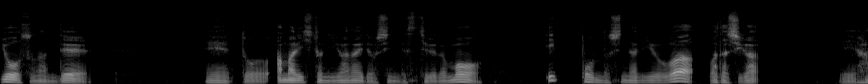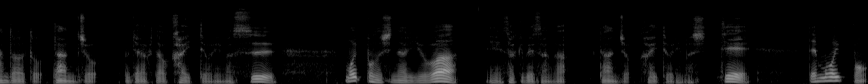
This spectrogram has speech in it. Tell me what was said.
要素なんでえっ、とあまり人に言わないでほしいんですけれども1本のシナリオは私が、えーハンドアウト男女のキャラクターを書いております。もう1本のシナリオは、えー、作兵衛さんが男女書いておりましてでもう1本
